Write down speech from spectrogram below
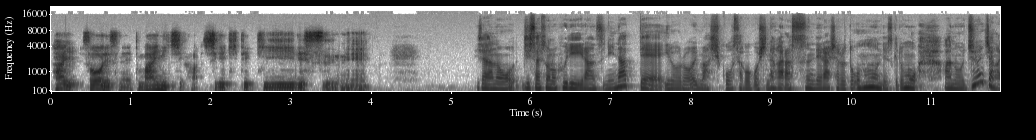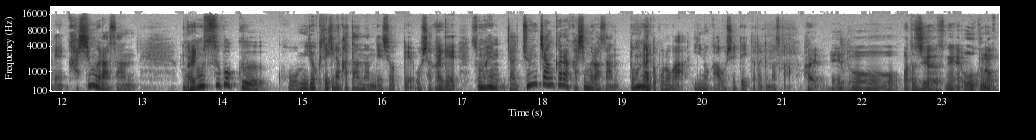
はい、そうですね。毎日が刺激的ですね。じゃあ、あの、実際そのフリーランスになって、いろいろ今試行錯誤しながら進んでいらっしゃると思うんですけども、あの、純ちゃんがね、柏村さん、もはい。のすごく、こう、魅力的な方なんでしょっておっしゃってて、はい。その辺、じゃあ、純ちゃんから柏村さん、どんなところがいいのか教えていただけますか、はい。えっ、と、私がですね、多くの、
